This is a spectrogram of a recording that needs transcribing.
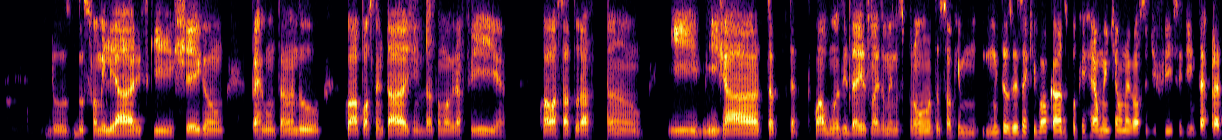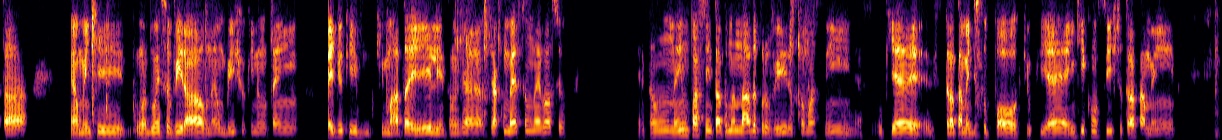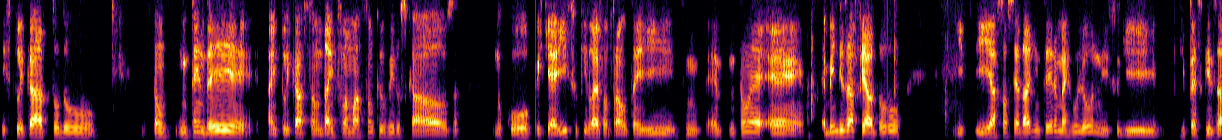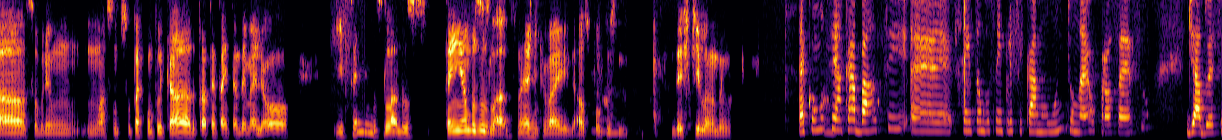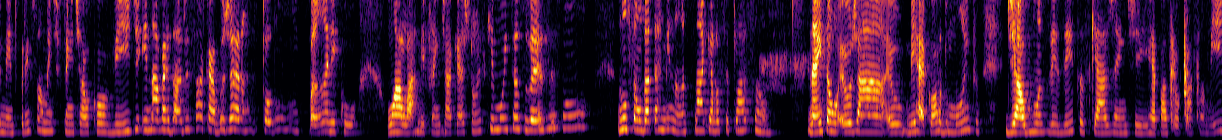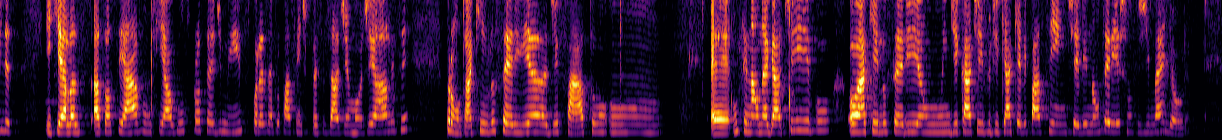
dos, dos familiares que chegam perguntando qual a porcentagem da tomografia, qual a saturação, e, e já tá, tá, com algumas ideias mais ou menos prontas, só que muitas vezes equivocadas, porque realmente é um negócio difícil de interpretar, realmente uma doença viral, né, um bicho que não tem médio que, que mata ele, então já, já começa um negócio então, nenhum paciente está tomando nada para o vírus, como assim? O que é esse tratamento de suporte? O que é, em que consiste o tratamento? Explicar tudo. Então, entender a implicação da inflamação que o vírus causa no corpo e que é isso que leva para a UTI. Assim, é, então, é, é, é, bem desafiador e, e a sociedade inteira mergulhou nisso, de de pesquisar sobre um, um assunto super complicado para tentar entender melhor. E tem os lados, tem ambos os lados, né? A gente vai aos poucos destilando. É como se acabasse é, tentando simplificar muito né, o processo de adoecimento, principalmente frente ao Covid, e na verdade isso acaba gerando todo um pânico, um alarme frente a questões que muitas vezes não, não são determinantes naquela situação. Né? Então, eu já eu me recordo muito de algumas visitas que a gente repassou para famílias e que elas associavam que alguns procedimentos, por exemplo, o paciente precisar de hemodiálise, pronto, aquilo seria de fato um, é, um sinal negativo ou aquilo seria um indicativo de que aquele paciente ele não teria chances de melhora.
